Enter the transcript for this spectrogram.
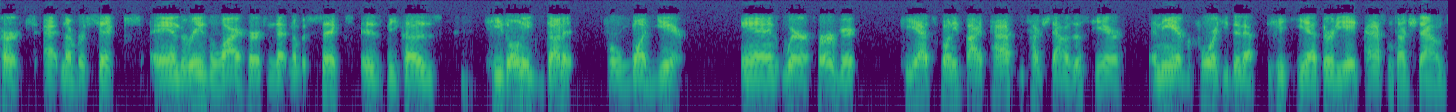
Hurts at number six. And the reason why Hurts is at number six is because he's only done it for one year. And where Herbert, he had 25 passing touchdowns this year, and the year before he did have, he, he had 38 passing touchdowns.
